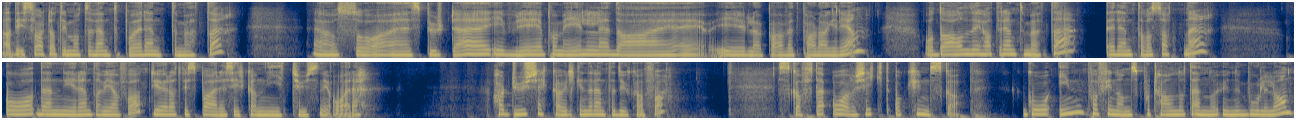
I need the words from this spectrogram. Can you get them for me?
Ja, De svarte at de måtte vente på rentemøte. Og så spurte jeg ivrig på mail da i løpet av et par dager igjen. Og da hadde de hatt rentemøte, renta var satt ned, og den nye renta vi har fått, gjør at vi sparer ca. 9000 i året. Har du sjekka hvilken rente du kan få? Skaff deg oversikt og kunnskap. Gå inn på finansportalen.no under boliglån,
